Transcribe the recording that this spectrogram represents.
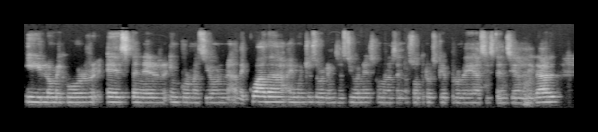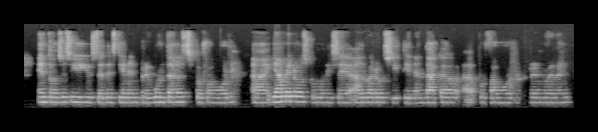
y lo mejor es tener información adecuada. Hay muchas organizaciones como las de nosotros que provee asistencia legal entonces, si ustedes tienen preguntas, por favor, ah, llámenos, como dice Álvaro, si tienen DACA, ah, por favor, renueven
